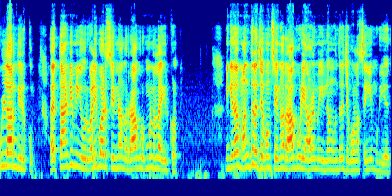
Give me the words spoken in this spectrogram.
உள்ளார்ந்து இருக்கும். அதை தாண்டி நீங்கள் ஒரு வழிபாடு செய்யணும்னா அங்கே ராகு ரொம்ப நல்லா இருக்கணும். நீங்கள் ஏதாவது மந்திர ஜபம் செய்யணும் ராகுடைய ஆளுமை இல்லாமல் மந்திர ஜபம்லாம் செய்ய முடியாது.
